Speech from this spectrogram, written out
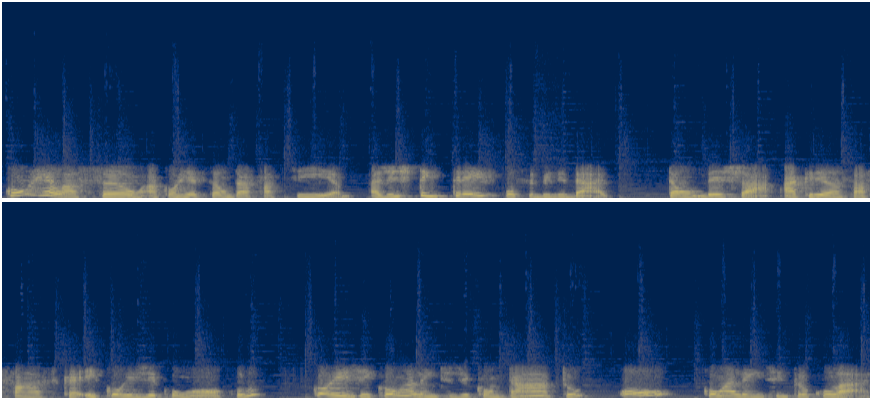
Com relação à correção da facia, a gente tem três possibilidades. Então, deixar a criança afásica e corrigir com óculos, corrigir com a lente de contato ou com a lente intraocular.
